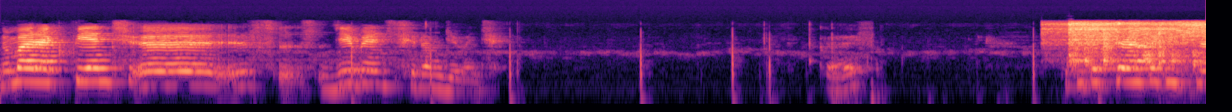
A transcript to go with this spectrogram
Numerek 5, yy, 979. Okej. Jaki to przejazd techniczny?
